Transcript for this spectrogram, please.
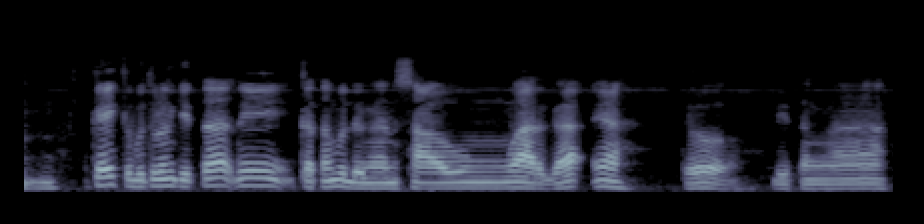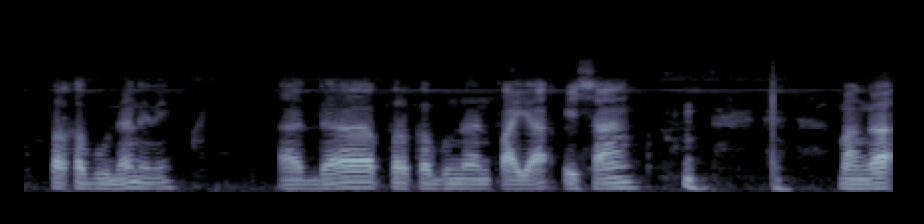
Mm. Oke, kebetulan kita nih ketemu dengan saung warga ya. Tuh, di tengah perkebunan ini. Ada perkebunan paya, pisang, mangga,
